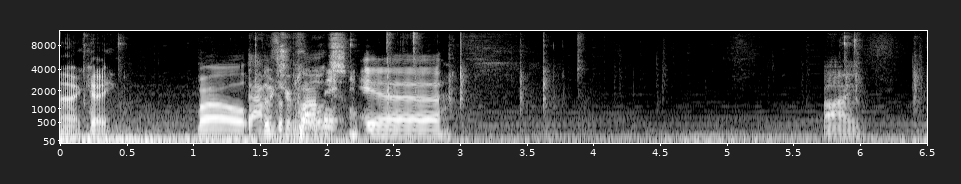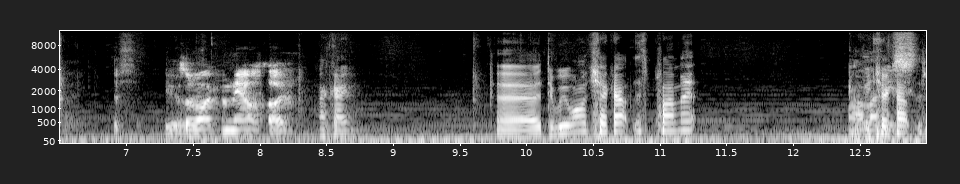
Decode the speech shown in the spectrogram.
okay. Well, Damage there's a planet reports. here. Fine. Just a few. It's alright from the outside. Okay. Uh, do we want to check out this planet? Can Uh, we let, check me, out s- this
